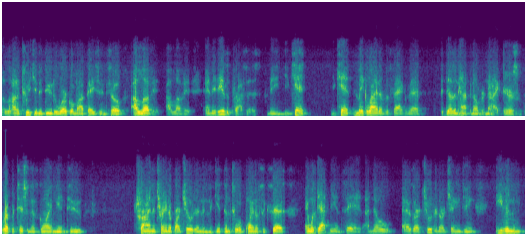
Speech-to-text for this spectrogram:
a lot of tweaking to do to work on my patience. So I love it. I love it. And it is a process. I mean, you can't you can't make light of the fact that it doesn't happen overnight. There's repetition that's going into trying to train up our children and to get them to a point of success. And with that being said, I know as our children are changing, even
